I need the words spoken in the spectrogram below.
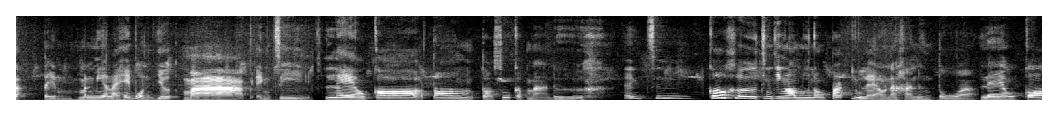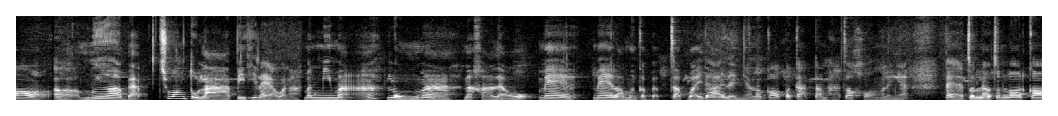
จัดเต็ม มันมีอะไรให้บ่นเยอะมากแองจี้แล้วก็ต้องต่อสู้กับหมาดื้อ แองจี้ก็คือจริงๆ เรามีน้องปักอยู่แล้วนะคะหนึ่งตัว แล้วก็เอ่อเมื่อแบบช่วงตุลาปีที่แล้วอะนะมันมีหมาหลงมานะคะ แล้วแม่แม่เราเหมือนกับแบบจับไว้ได้อะไรเงี้ยแล้วก็ประกาศตามหาเจ้าของอะไรเงี้ยแต่จนแล้วจนรอดก็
